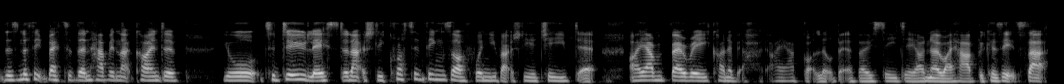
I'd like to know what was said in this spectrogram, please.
there's nothing better than having that kind of your to-do list and actually crossing things off when you've actually achieved it. I am very kind of I have got a little bit of OCD. I know I have because it's that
